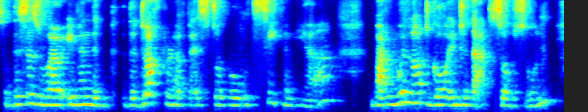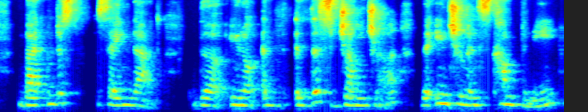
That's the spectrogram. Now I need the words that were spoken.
So this is where even the, the doctrine of estoppel would seep in here, but we'll not go into that so soon. But I'm just saying that the, you know, at, at this juncture, the insurance company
